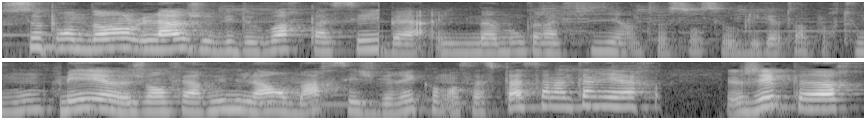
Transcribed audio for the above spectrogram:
Cependant, là, je vais devoir passer ben, une mammographie, hein. de toute façon c'est obligatoire pour tout le monde, mais euh, je vais en faire une là en mars et je verrai comment ça se passe à l'intérieur. J'ai peur.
